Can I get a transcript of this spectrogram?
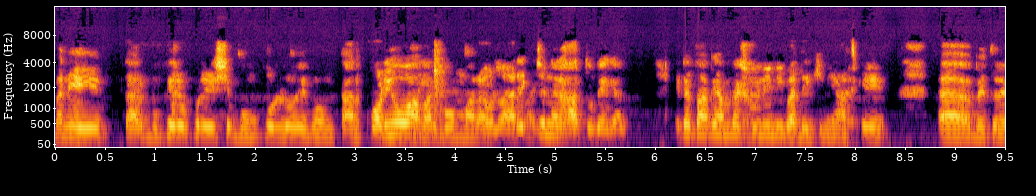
মানে তার বুকের উপরে এসে বোম পড়ল এবং তারপরেও আবার বোম মারা হলো। আরেকজনের হাত উড়ে গেল। এটা তো আগে আমরা শুনিনি বা দেখিনি। আজকে ভেতরে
